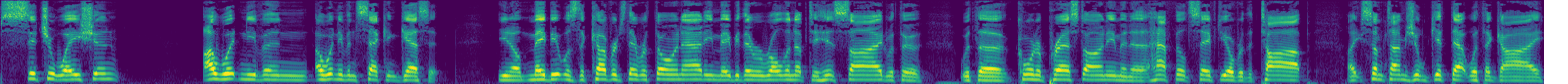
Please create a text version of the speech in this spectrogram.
situation, I wouldn't even I wouldn't even second guess it. You know, maybe it was the coverage they were throwing at him. Maybe they were rolling up to his side with the with the corner pressed on him and a half field safety over the top. Like sometimes you'll get that with a guy,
